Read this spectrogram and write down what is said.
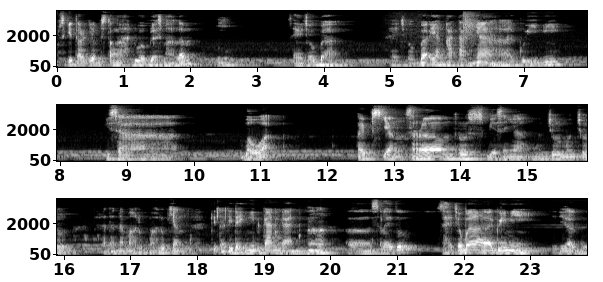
sekitar jam setengah 12 malam Hmm. Saya coba. Saya coba yang katanya lagu ini bisa bawa vibes yang serem terus biasanya muncul-muncul tanda-tanda makhluk-makhluk yang kita tidak inginkan kan? Ah. Eh, setelah itu saya coba lah lagu ini. Jadi lagu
